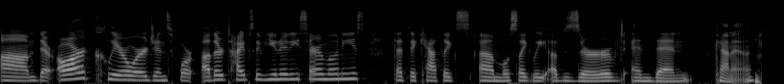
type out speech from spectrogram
um, there are clear origins for other types of unity ceremonies that the Catholics um, most likely observed and then kind of.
